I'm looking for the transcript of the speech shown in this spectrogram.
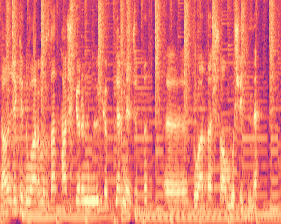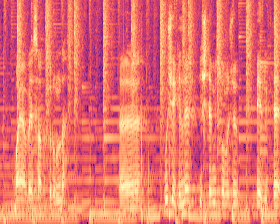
Daha önceki duvarımızda taş görünümlü köprüler mevcuttu. Ee, duvarda şu an bu şekilde. Bayağı vesat durumda. Ee, bu şekilde işlemi sonucu birlikte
